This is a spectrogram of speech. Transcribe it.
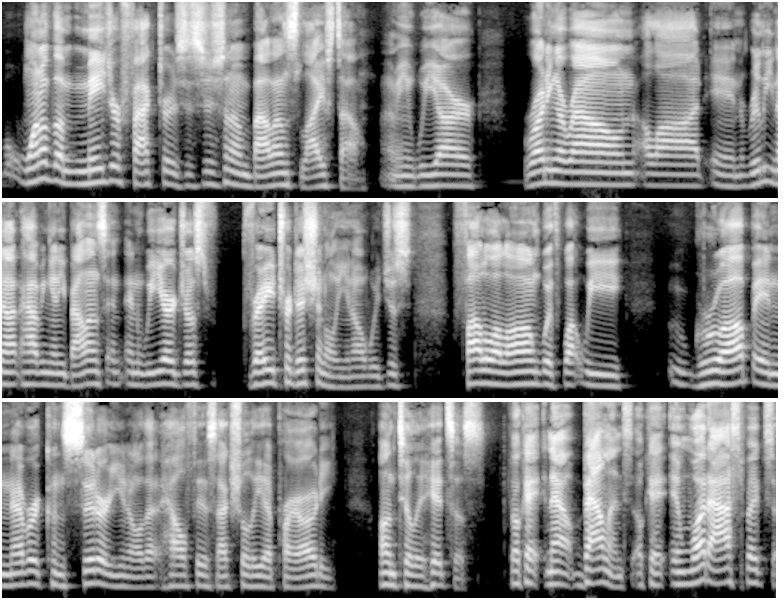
One of the major factors is just an unbalanced lifestyle. I mean, we are running around a lot and really not having any balance. And, and we are just very traditional, you know, we just follow along with what we grew up and never consider, you know, that health is actually a priority until it hits us. Okay, now balance. Okay, in what aspects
